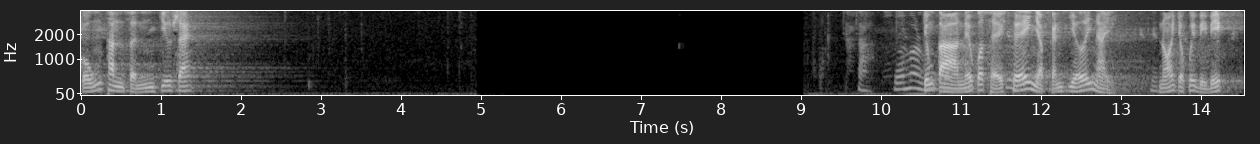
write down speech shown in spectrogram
cũng thanh tịnh chiếu sáng. Chúng ta nếu có thể khế nhập cảnh giới này nói cho quý vị biết.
